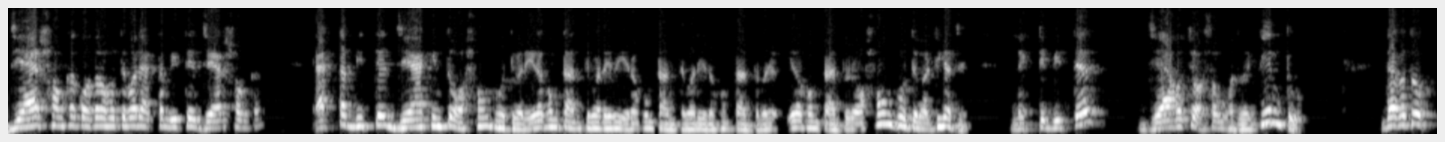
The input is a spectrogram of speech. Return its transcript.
জ্যার সংখ্যা কতটা হতে পারে? একটা বৃত্তের জ্যার সংখ্যা। একটা বৃত্তের জ্যা কিন্তু অসংখ্য হতে পারে। এরকম টানতে পারে, এরকম টানতে পারে, এরকম টানতে পারে, এরকম টানতে পারে, অসংখ্য হতে পারে। ঠিক আছে? একটি বৃত্তের জ্যা হচ্ছে অসংখ্য হতে পারে। কিন্তু, দেখো তো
